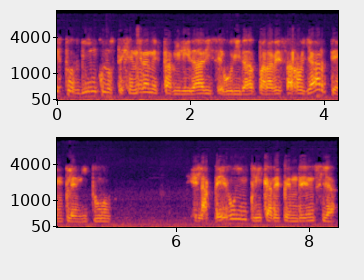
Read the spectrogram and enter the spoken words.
Estos vínculos te generan estabilidad y seguridad para desarrollarte en plenitud. El apego implica dependencia,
